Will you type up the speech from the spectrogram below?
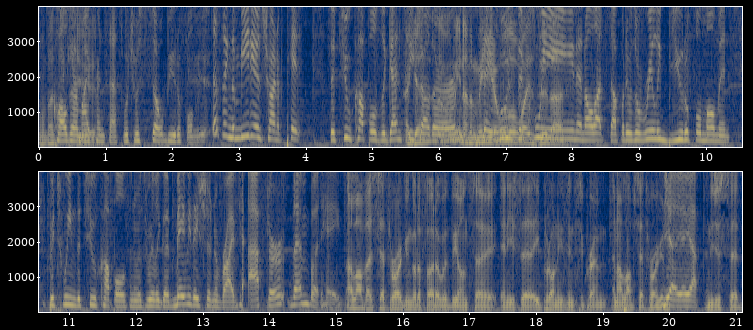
Well, Called her my princess, which was so beautiful. This thing, the media is trying to pit the two couples against each other. you know, the say media will who's the always do that. queen and all that stuff. But it was a really beautiful moment between the two couples, and it was really good. Maybe they shouldn't have arrived after them, but hey, I love that Seth Rogen got a photo with Beyonce, and he said he put on his Instagram, and I love Seth Rogen. yeah, yeah, yeah. And he just said,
